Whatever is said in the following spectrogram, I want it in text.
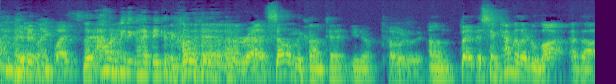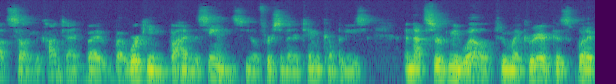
I mean, like, why is this? Like, I want to be the guy making the content, Right. not selling the content, you know. Totally. Um, but at the same time, I learned a lot about selling the content by, by working behind the scenes, you know, for some entertainment companies. And that served me well through my career because what I,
